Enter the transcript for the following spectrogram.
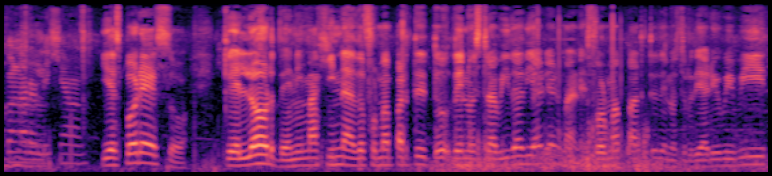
Con la, con la Ujú. religión. Y es por eso que el orden imaginado forma parte de, de nuestra vida diaria, hermanos. Forma parte de nuestro diario vivir,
